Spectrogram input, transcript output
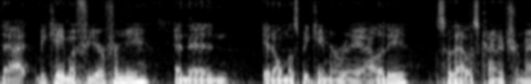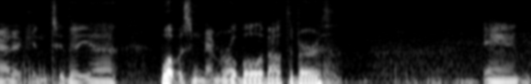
That became a fear for me, and then it almost became a reality. So that was kind of traumatic into the uh, what was memorable about the birth. And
